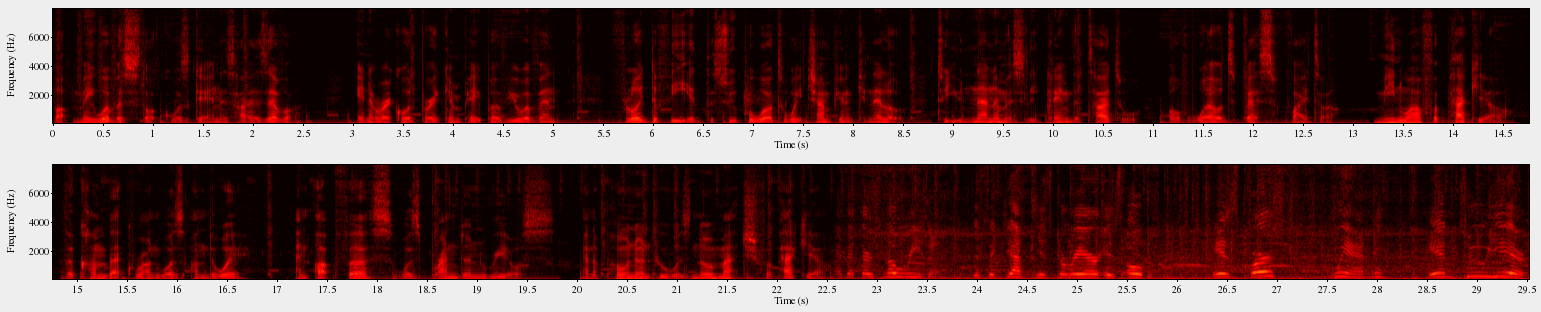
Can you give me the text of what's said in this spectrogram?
but Mayweather's stock was getting as high as ever. In a record breaking pay per view event, Floyd defeated the super welterweight champion Canelo to unanimously claim the title of world's best fighter. Meanwhile, for Pacquiao, the comeback run was underway, and up first was Brandon Rios, an opponent who was no match for Pacquiao. and that there's no reason to suggest his career is over. His first win in two years.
